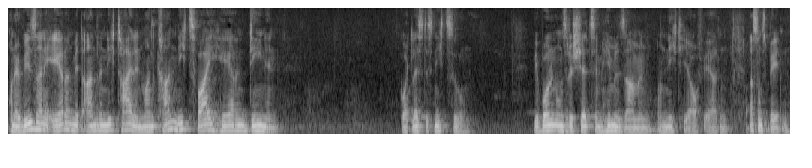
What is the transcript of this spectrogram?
Und er will seine Ehre mit anderen nicht teilen. Man kann nicht zwei Herren dienen. Gott lässt es nicht zu. Wir wollen unsere Schätze im Himmel sammeln und nicht hier auf Erden. Lass uns beten.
